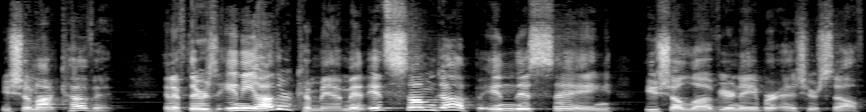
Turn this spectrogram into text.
you shall not covet. And if there's any other commandment, it's summed up in this saying, You shall love your neighbor as yourself.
